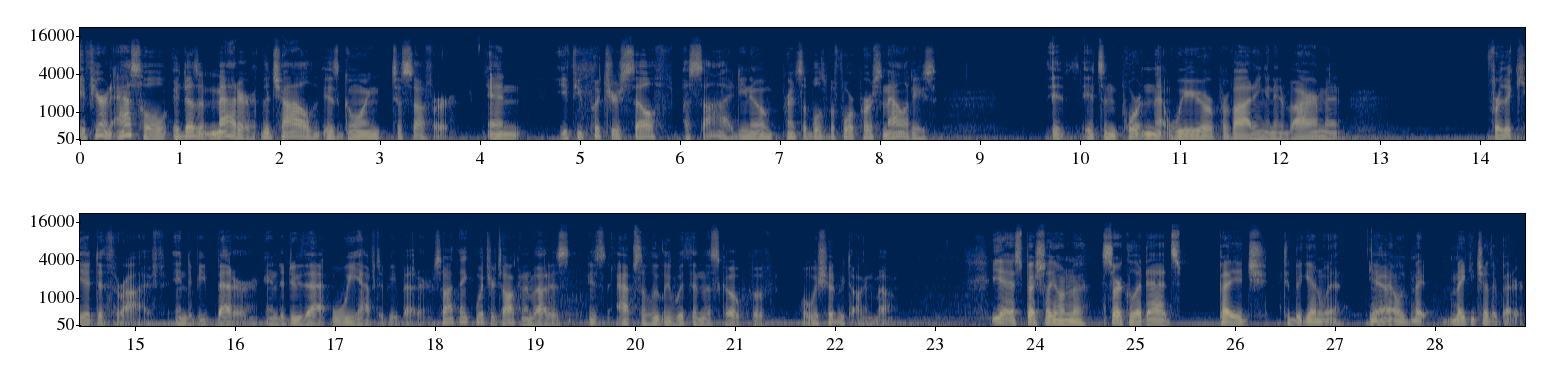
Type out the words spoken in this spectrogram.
If you're an asshole, it doesn't matter. The child is going to suffer. And if you put yourself aside, you know, principles before personalities, it, it's important that we are providing an environment for the kid to thrive and to be better. And to do that, we have to be better. So I think what you're talking about is is absolutely within the scope of what we should be talking about. Yeah, especially on the Circle of Dads page to begin with. You yeah. know, make, make each other better.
